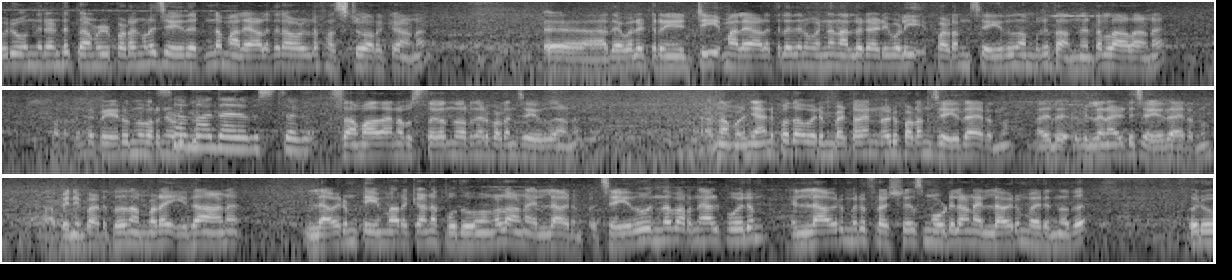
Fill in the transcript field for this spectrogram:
ഒരു ഒന്ന് രണ്ട് തമിഴ് പടങ്ങൾ ചെയ്തിട്ടുണ്ട്. മലയാളത്തിൽ അവളുടെ ഫസ്റ്റ് വർക്കാണ് അതേപോലെ ട്രിനിറ്റി മലയാളത്തിൽ ഇതിന് മുന്നേ നല്ലൊരു അടിപൊളി പടം ചെയ്ത് നമുക്ക് തന്നിട്ടുള്ള ആളാണ്. പടത്തിന്റെ പേരെന്ന് പറഞ്ഞു. സമാധാന പുസ്തകം. സമാധാന പുസ്തകം എന്ന് പറഞ്ഞൊരു പടം ചെയ്തതാണ്. നമ്മൾ ഞാനിപ്പോൾ അത് ഒരുമ്പെട്ടവൻ ഒരു പടം ചെയ്തായിരുന്നു. അതിൽ വില്ലനായിട്ട് ചെയ്തായിരുന്നു. അപ്പം ഇനിയിപ്പോൾ അടുത്തത് നമ്മുടെ ഇതാണ്. എല്ലാവരും ടീം വർക്കാണ് പുതുമുഖങ്ങളാണ് എല്ലാവരും. ചെയ്തു എന്ന് പറഞ്ഞാൽ പോലും എല്ലാവരും ഒരു ഫ്രഷേഴ്സ് മൂഡിലാണ് എല്ലാവരും വരുന്നത്. ഒരു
